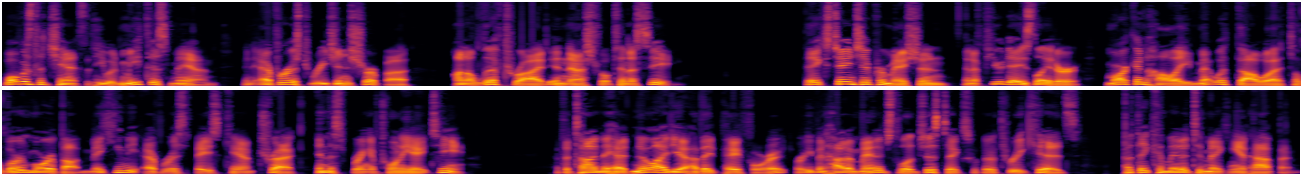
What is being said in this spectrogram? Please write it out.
What was the chance that he would meet this man, an Everest region Sherpa, on a Lyft ride in Nashville, Tennessee? They exchanged information, and a few days later, Mark and Holly met with Dawa to learn more about making the Everest Base Camp trek in the spring of 2018. At the time, they had no idea how they'd pay for it or even how to manage the logistics with their three kids, but they committed to making it happen.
